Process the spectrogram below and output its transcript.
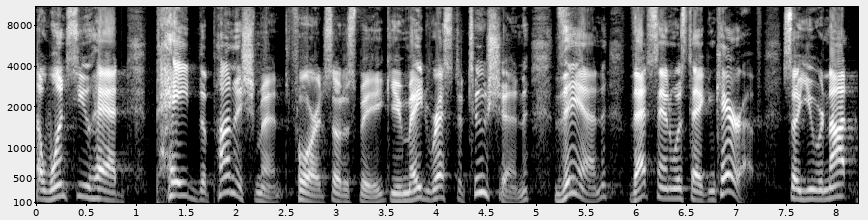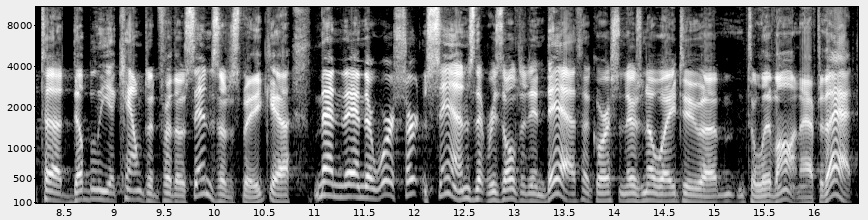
once you had paid the punishment for it, so to speak, you made restitution, then that sin was taken care of. So you were not uh, doubly accounted for those sins, so to speak. Uh, and, and, there were certain sins that resulted in death, of course, and there's no way to, uh, to live on after that.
